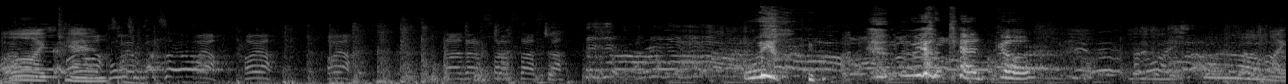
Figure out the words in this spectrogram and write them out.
Oh, I can't. 어야 어야 어야. 자자자자. 우영 우영 can't go. Oh my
